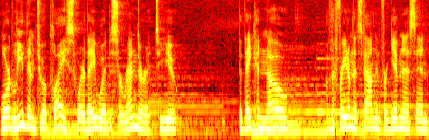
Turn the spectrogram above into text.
Lord, lead them to a place where they would surrender it to you, that they can know of the freedom that's found in forgiveness and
